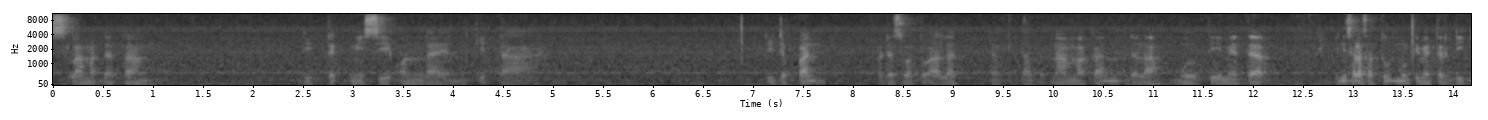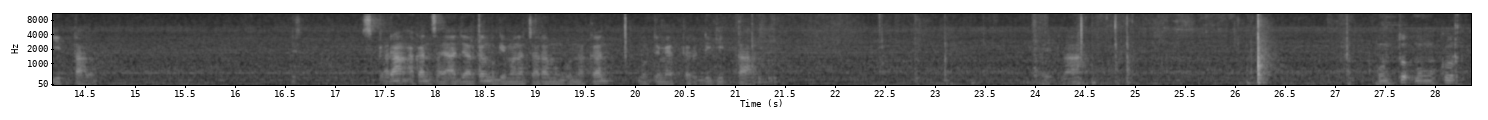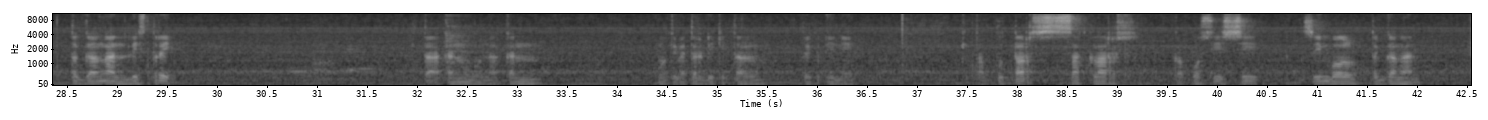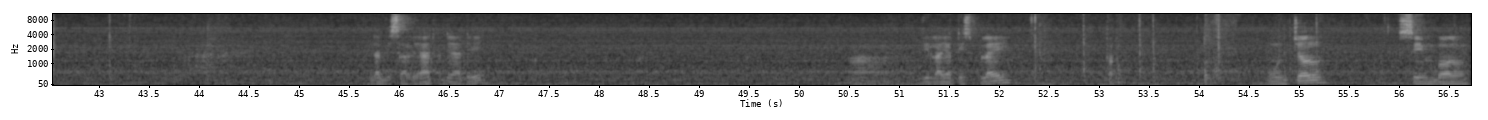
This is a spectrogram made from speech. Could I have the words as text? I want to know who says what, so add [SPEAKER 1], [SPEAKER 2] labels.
[SPEAKER 1] Selamat datang di teknisi online kita. Di depan ada suatu alat yang kita namakan adalah multimeter. Ini salah satu multimeter digital. Sekarang akan saya ajarkan bagaimana cara menggunakan multimeter digital. Baiklah. Untuk mengukur tegangan listrik kita akan menggunakan multimeter digital berikut ini. Kita putar saklar ke posisi simbol tegangan. Anda bisa lihat adik-adik. Nah, di layar display muncul simbol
